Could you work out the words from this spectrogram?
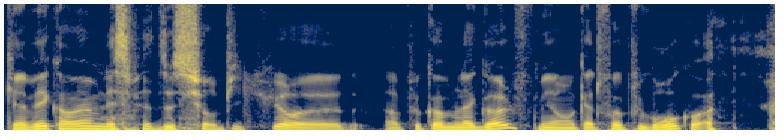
qui avait quand même l'espèce de surpiqûre euh, un peu comme la Golf, mais en quatre fois plus gros, quoi.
